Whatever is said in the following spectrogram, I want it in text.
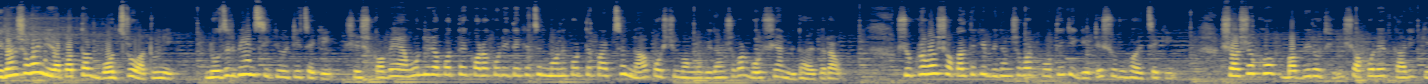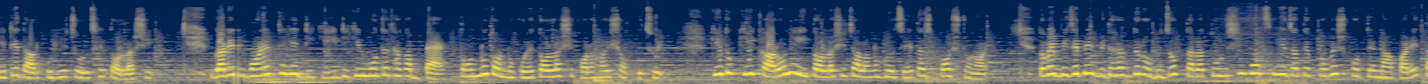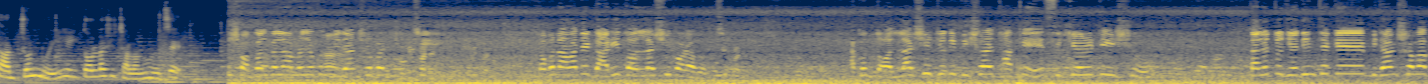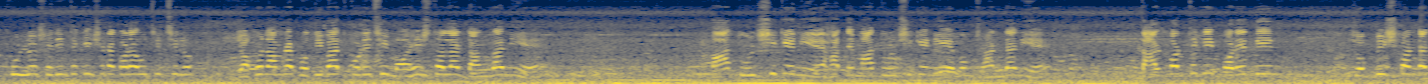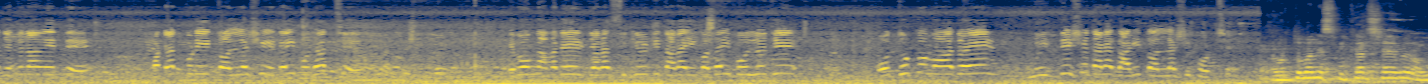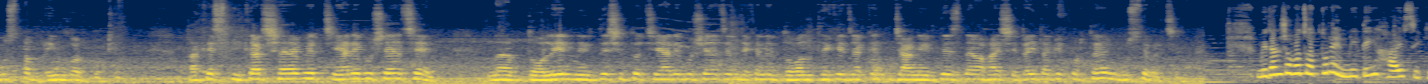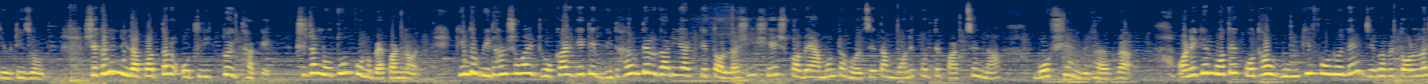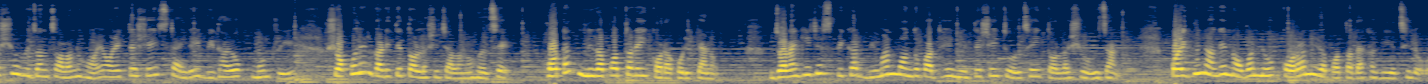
বিধানসভায় নিরাপত্তার বজ্র আটুনি। নজিরবিহীন সিকিউরিটি চেকিং শেষ কবে এমন নিরাপত্তায় কড়াকড়ি দেখেছেন মনে করতে পারছেন না পশ্চিমবঙ্গ বিধানসভার বর্ষিয়ান বিধায়কেরাও। শুক্রবার সকাল থেকে বিধানসভার প্রতিটি গেটে শুরু হয় চেকিং শাসক হোক বা বিরোধী, সকলের গাড়ি গেটে দাঁড় করিয়ে চলছে তল্লাশি। গাড়ির বনের থেকে ডিকি, ডিকির মধ্যে থাকা ব্যাগ তন্ন তন্ন করে তল্লাশি করা হয় সবকিছুই। কিন্তু কি কারণে এই তল্লাশি চালানো হয়েছে তা স্পষ্ট নয়। তবে বিজেপির বিধায়কদের অভিযোগ, তারা তুলসী গাছ নিয়ে যাতে প্রবেশ করতে না পারে, তার জন্যই এই তল্লাশি চালানো হয়েছে। সকালবেলা আমরা যখন বিধানসভা ঢুকছি তখন আমাদের গাড়ি তল্লাশি করা হচ্ছে। এখন তল্লাশির যদি বিষয় থাকে সিকিউরিটি ইস্যু তাহলে তো যেদিন থেকে বিধানসভা খুললো সেদিন থেকেই সেটা করা উচিত ছিল। যখন আমরা প্রতিবাদ করেছি মহেশতলার দাঙ্গা নিয়ে মা তুলসীকে নিয়ে হাতে মা তুলসীকে নিয়ে এবং ঝান্ডা নিয়ে তারপর থেকেই পরের দিন চব্বিশ ঘণ্টা যেতে না যেতে হঠাৎ করে এই তল্লাশি এটাই বোঝাচ্ছে। এবং আমাদের যারা সিকিউরিটি তারা এই কথাই বলল যে, অধ্যক্ষ মহোদয়ের নির্দেশে তারা গাড়ি তল্লাশি করছে। বর্তমানে স্পিকার সাহেবের অবস্থা ভয়ঙ্কর কঠিন। তাকে স্পিকার সাহেবের চেয়ারে বসে আছেন না দলের নির্দেশিত চেয়ারে বসে আছেন, যেখানে দল থেকে যাকে যা নির্দেশ দেওয়া হয় সেটাই তাকে করতে হয়, আমি বুঝতে পারছি না। বিধানসভা চত্বর এমনিতেই হাই সিকিউরিটি জোন সেখানে নিরাপত্তার অতিরিক্তই থাকে। সেটা নতুন কোনো ব্যাপার নয়। কিন্তু বিধানসভায় ঢোকার গেটে বিধায়কদের গাড়ি আটকে তল্লাশি শেষ কবে এমনটা হয়েছে তা মনে করতে পারছেন না বর্ষিয়ান বিধায়করা। অনেকের মতে কোথাও হুমকি ফোন হলে যেভাবে তল্লাশি অভিযান চালানো হয়, অনেকটা সেই স্টাইলেই বিধায়ক মন্ত্রী সকলের গাড়িতে তল্লাশি চালানো হয়েছে। হঠাৎ নিরাপত্তার এই কড়াকড়ি কেন? জানা গিয়েছে, স্পিকার বিমান বন্দ্যোপাধ্যায়ের নির্দেশেই চলছে এই তল্লাশি অভিযান। কয়েকদিন আগে নবান্নেও কড়া নিরাপত্তা দেখা গিয়েছিল।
